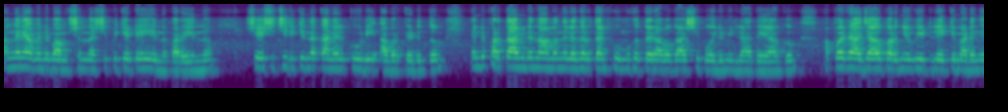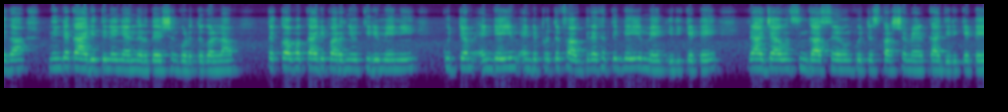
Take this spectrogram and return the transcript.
അങ്ങനെ അവന്റെ വംശം നശിപ്പിക്കട്ടെ എന്ന് പറയുന്നു. ശേഷിച്ചിരിക്കുന്ന കനൽ കൂടി അവർക്കെടുത്തും. എന്റെ ഭർത്താവിന്റെ നാമം നിലനിർത്താൻ ഭൂമുഖത്തൊരവകാശി പോലും ഇല്ലാതെയാകും. അപ്പോൾ രാജാവ് പറഞ്ഞു വീട്ടിലേക്ക് മടങ്ങുക. നിന്റെ കാര്യത്തിന് ഞാൻ നിർദ്ദേശം കൊടുത്തുകൊള്ളാം. തെക്കോപക്കാരി പറഞ്ഞു തിരുമേനി കുറ്റം എന്റെയും എന്റെ പൃഥ്വഗ്രഹത്തിന്റെയും മേൽ ഇരിക്കട്ടെ. രാജാവും സിംഹാസനവും കുറ്റസ്പർശമേൽക്കാതിരിക്കട്ടെ.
